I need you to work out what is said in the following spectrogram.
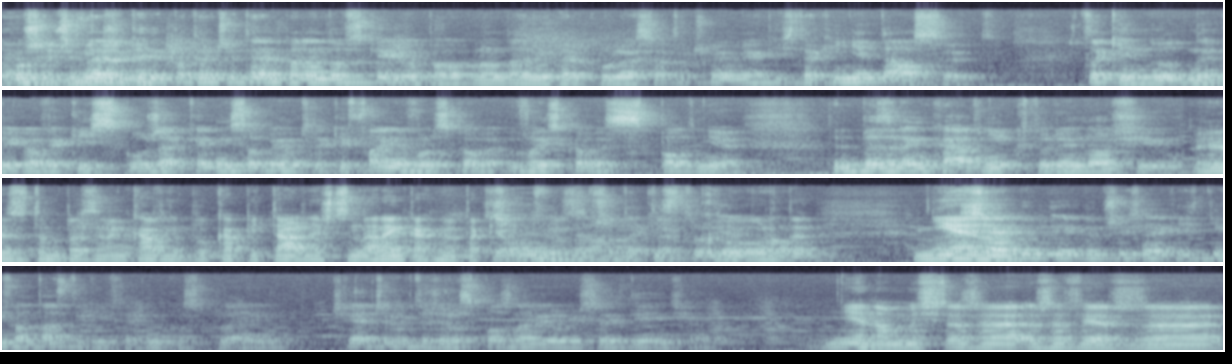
ja muszę przyznać, że kiedy potem czytałem Palandowskiego po oglądaniu Herkulesa, to czułem jakiś taki niedosyt. Takie nudne, biegał w jakiejś skórze, a Kevin sobie miał takie fajne wojskowe, wojskowe spodnie, ten bezrękawnik, który nosił. Jezu, ten bezrękawnik był kapitalny, jeszcze na rękach miał takie obwiązane. taki tak, strój Kurde. Nie Dzisiaj no. Jakby, jakby przyjść na jakieś dni fantastyki w takim cosplayu. Ciekawe, czy by ktoś rozpoznał i robił sobie zdjęcia. Nie no, myślę, że, że wiesz, że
